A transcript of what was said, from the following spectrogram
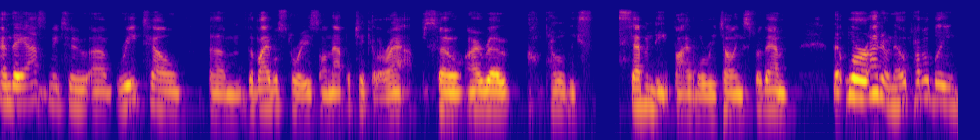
and they asked me to uh, retell um, the Bible stories on that particular app. So I wrote probably 70 Bible retellings for them that were, I don't know, probably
